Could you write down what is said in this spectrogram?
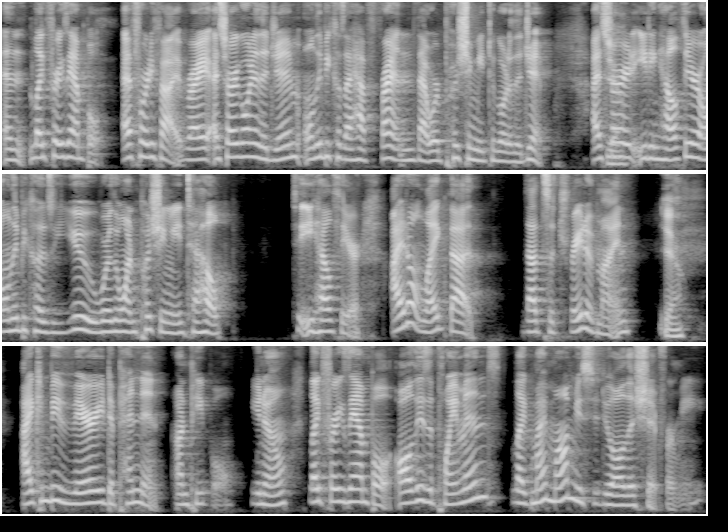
And like for example, F45, right? I started going to the gym only because I have friends that were pushing me to go to the gym. I started eating healthier only because you were the one pushing me to help to eat healthier. I don't like that that's a trait of mine. yeah I can be very dependent on people, you know? Like for example, all these appointments, like my mom used to do all this shit for me.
